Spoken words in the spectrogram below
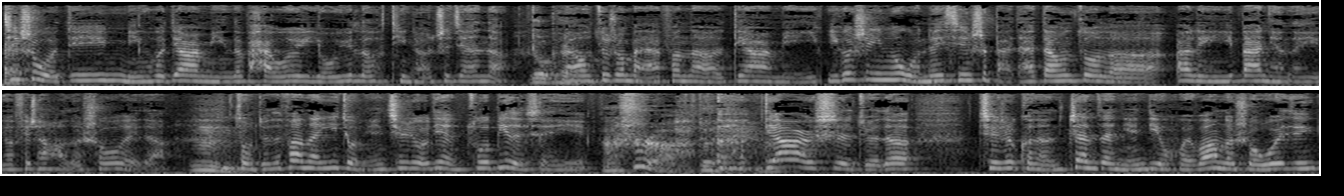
其实我第一名和第二名的排位犹豫了挺长时间的，然后最终把它放到第二名。一一个是因为我内心是把它当做了二零一八年的一个非常好的收尾的，嗯，总觉得放在一九年其实有点作弊的嫌疑啊，是啊，对。第二是觉得，其实可能站在年底回望的时候，我已经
